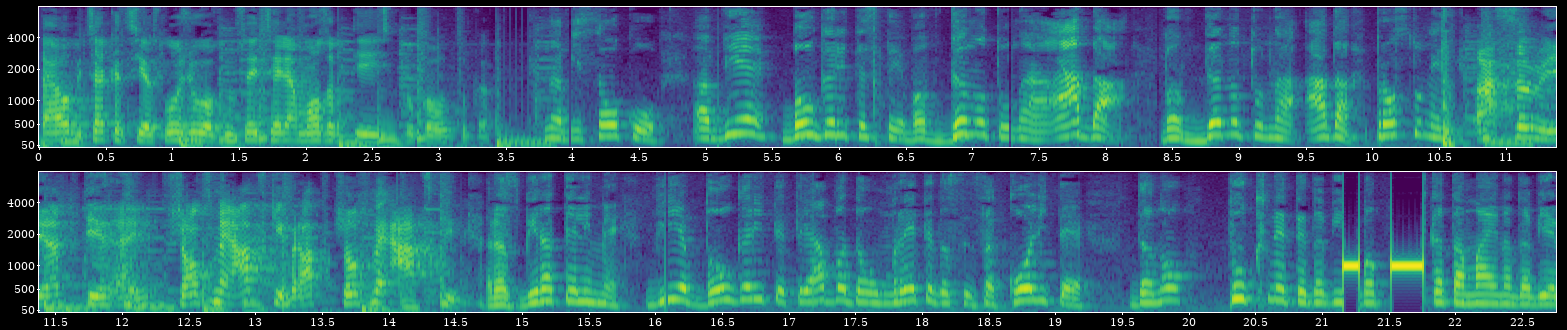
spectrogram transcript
Тая обица, като си я сложил в носа и целият мозък ти е изтрукал от тук. На високо. А вие, българите, сте в дъното на ада. В дъното на ада. Просто не... Аз самият ти рай. Защото сме адски, брат. Защото сме адски. Разбирате ли ме? Вие, българите, трябва да умрете, да се заколите. Дано пукнете да ви еба п**ката майна, да ви е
